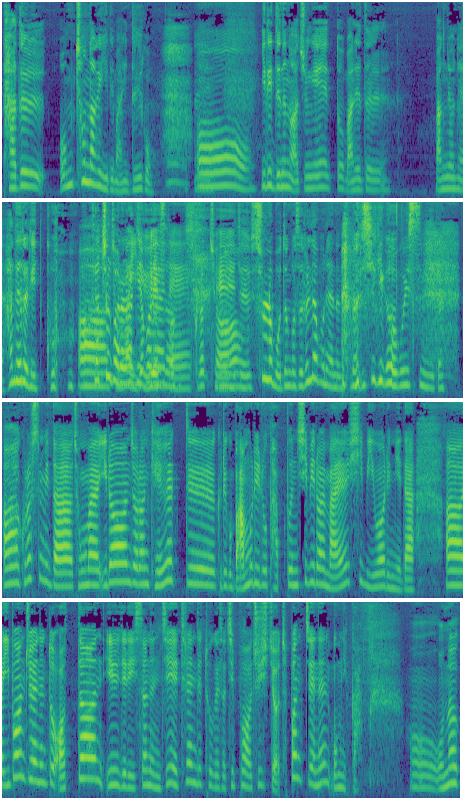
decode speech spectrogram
다들 엄청나게 일이 많이 늘고 네. 일이 느는 와중에 또 많이들 막년에 한 해를 잊고 아, 새 출발을 하기 위해서 돼. 그렇죠. 예, 이제 술로 모든 것을 흘려보내는 그런 시기가 오고 있습니다. 아 그렇습니다. 정말 이런저런 계획들 그리고 마무리로 바쁜 11월 말 12월입니다. 아, 이번 주에는 또 어떤 일들이 있었는지 트렌드톡에서 짚어주시죠. 첫 번째는 뭡니까? 어 워낙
